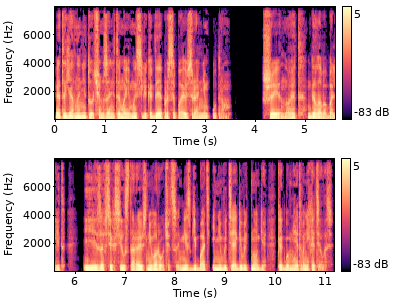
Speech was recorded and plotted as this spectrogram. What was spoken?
это явно не то, чем заняты мои мысли, когда я просыпаюсь ранним утром. Шея ноет, голова болит, и я изо всех сил стараюсь не ворочаться, не сгибать и не вытягивать ноги, как бы мне этого не хотелось.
